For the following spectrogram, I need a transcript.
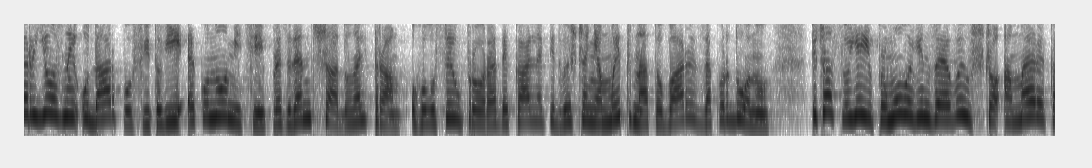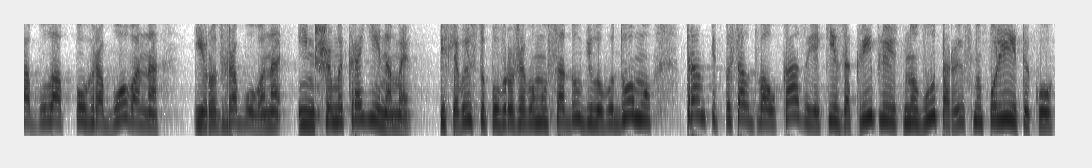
Серйозний удар по світовій економіці. Президент США Дональд Трамп оголосив про радикальне підвищення мит на товари з-за кордону. Під час своєї промови він заявив, що Америка була пограбована і розграбована іншими країнами. Після виступу в рожевому саду Білого Дому Трамп підписав два укази, які закріплюють нову тарифну політику.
